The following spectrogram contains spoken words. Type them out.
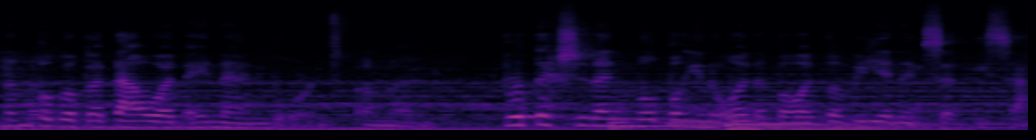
ng pagpapatawad ay nandoon. Amen. Proteksyonan mo, Panginoon, ang bawat pamilya ng isa't isa.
